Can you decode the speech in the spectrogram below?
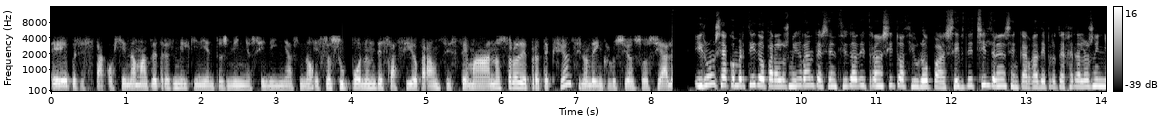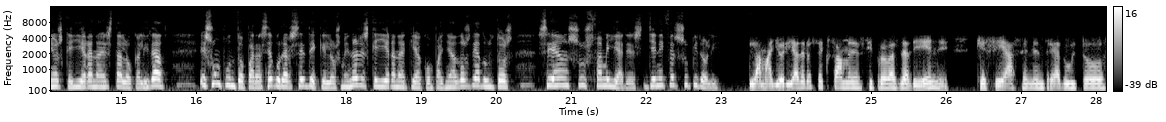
eh, pues está acogiendo a más de 3.500 niños y niñas. ¿no? Eso supone un desafío para un sistema no solo de protección, sino de inclusión social. Irún se ha convertido para los migrantes en ciudad de tránsito hacia Europa. Save the Children se encarga de proteger a los niños que llegan a esta localidad. Es un punto para asegurarse de que los menores que llegan aquí acompañados de adultos sean sus familiares. Jennifer Supiroli. La mayoría de los exámenes y pruebas de ADN que se hacen entre adultos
